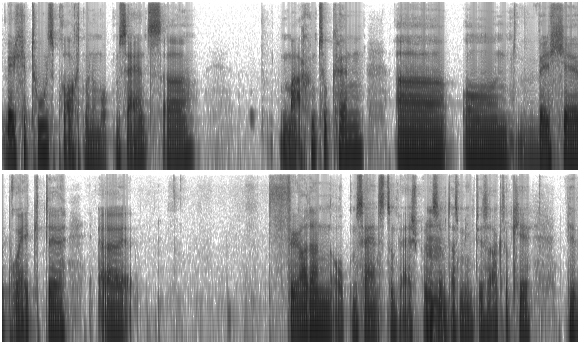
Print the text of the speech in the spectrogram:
welche Tools braucht man, um Open Science äh, machen zu können? Äh, und welche Projekte äh, fördern Open Science zum Beispiel? Also, mhm. Dass man irgendwie sagt, okay, wir,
